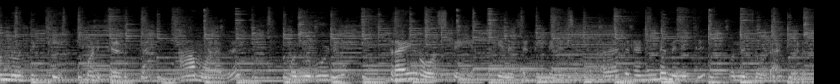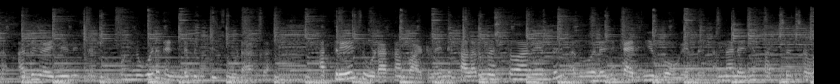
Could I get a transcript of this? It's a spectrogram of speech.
ഒന്നൊതുക്കി പൊടിച്ചെടുത്ത ആ മുളക് ഒന്നുകൂടി ഡ്രൈ റോസ്റ്റ് ചെയ്യുക. ചീനച്ചട്ടിയിൽ വെച്ചിട്ട് അതായത് രണ്ട് മിനിറ്റ് ഒന്ന് ചൂടാക്കി എടുക്കുക അത് കഴിഞ്ഞതിന് ശേഷം ഒന്നുകൂടെ രണ്ട് മിനിറ്റ് ചൂടാക്കുക. അത്രയേ ചൂടാക്കാൻ പാടുള്ളൂ. അതിന്റെ കളർ നഷ്ടമാകരുത് അതുപോലെ തന്നെ കരിഞ്ഞും പോകരുത്. എന്നാൽ അതിന്റെ പച്ചച്ചവ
